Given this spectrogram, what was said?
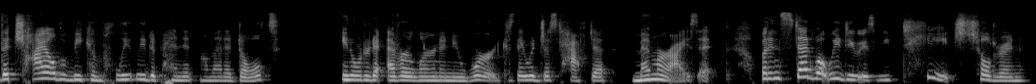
the child would be completely dependent on that adult in order to ever learn a new word because they would just have to memorize it. But instead, what we do is we teach children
